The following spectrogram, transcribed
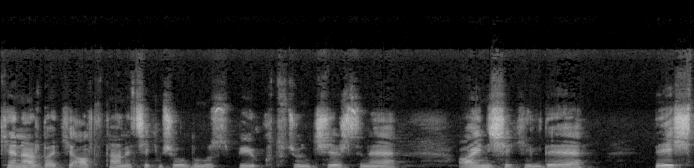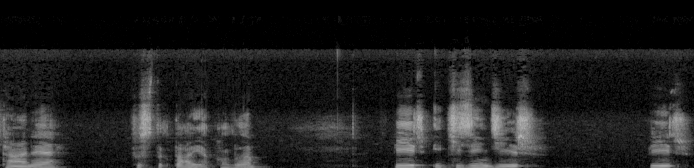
kenardaki 6 tane çekmiş olduğumuz büyük kutucuğun içerisine aynı şekilde 5 tane fıstık daha yapalım. 1 2 zincir 1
